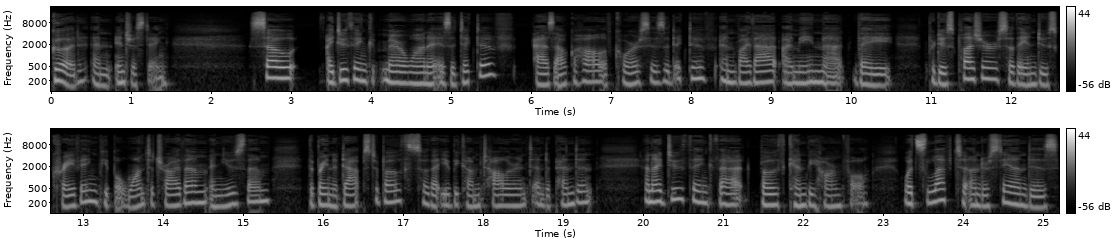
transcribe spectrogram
good and interesting. So I do think marijuana is addictive, as alcohol, of course, is addictive. And by that, I mean that they produce pleasure, so they induce craving. People want to try them and use them. The brain adapts to both so that you become tolerant and dependent. And I do think that both can be harmful. What's left to understand is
